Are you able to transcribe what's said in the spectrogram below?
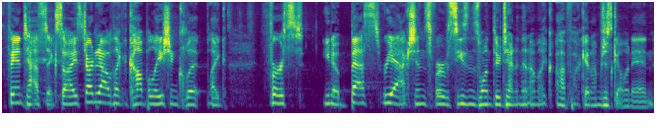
fantastic so i started out with like a compilation clip like first you know best reactions for seasons one through 10 and then i'm like oh fuck it i'm just going in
